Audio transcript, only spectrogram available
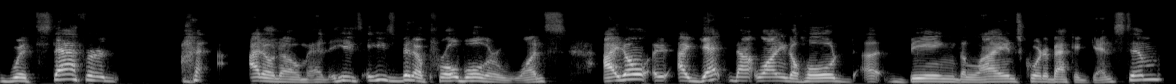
with Stafford, I, don't know, man. He's he's been a Pro Bowler once. I don't. I get not wanting to hold uh, being the Lions quarterback against him,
